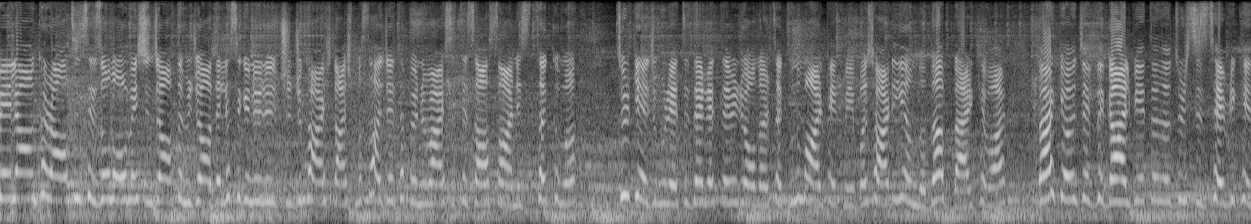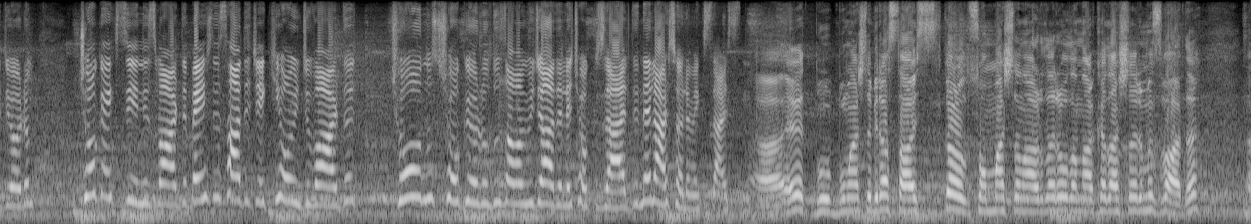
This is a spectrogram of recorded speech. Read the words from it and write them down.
Beyli Ankara Altın sezonu 15. hafta mücadelesi günün üçüncü karşılaşması Hacettepe Üniversitesi Hastanesi takımı Türkiye Cumhuriyeti Devlet Demiryolları takımını mağlup etmeyi başardı. Yanında da Berke var. Berke öncelikle galibiyetten ötürü sizi tebrik ediyorum. Çok eksiğiniz vardı. Bench'te sadece iki oyuncu vardı. Çoğunuz çok yoruldunuz ama mücadele çok güzeldi. Neler söylemek istersiniz? Aa, Evet bu, bu maçta biraz talihsizlikler oldu. Son maçtan ağrıları olan arkadaşlarımız vardı. Ee,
